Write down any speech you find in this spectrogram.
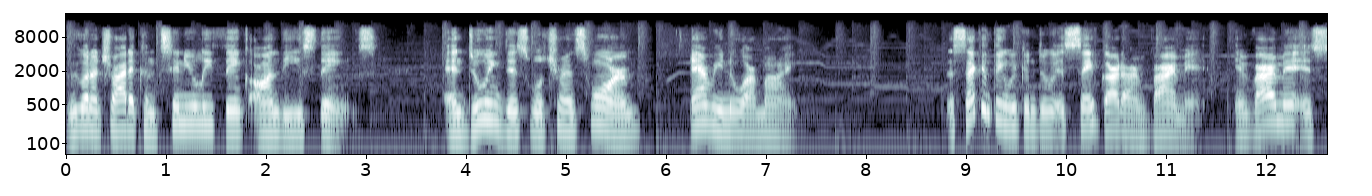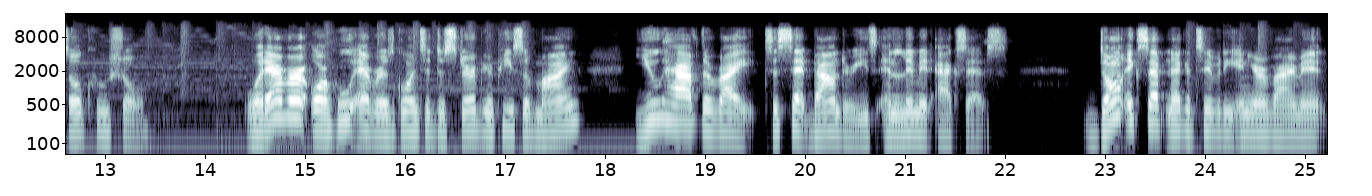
we're going to try to continually think on these things. And doing this will transform and renew our mind. The second thing we can do is safeguard our environment. Environment is so crucial. Whatever or whoever is going to disturb your peace of mind, you have the right to set boundaries and limit access. Don't accept negativity in your environment.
